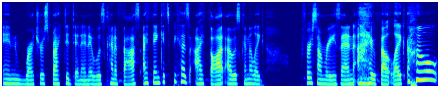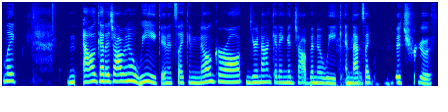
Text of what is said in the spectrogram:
in retrospect it didn't. It was kind of fast. I think it's because I thought I was going to like for some reason I felt like oh, like I'll get a job in a week and it's like no girl, you're not getting a job in a week and that's like the truth.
